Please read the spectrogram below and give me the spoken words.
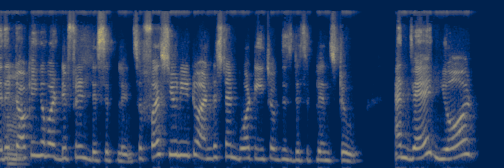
they're mm. talking about different disciplines. So first you need to understand what each of these disciplines do and where your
